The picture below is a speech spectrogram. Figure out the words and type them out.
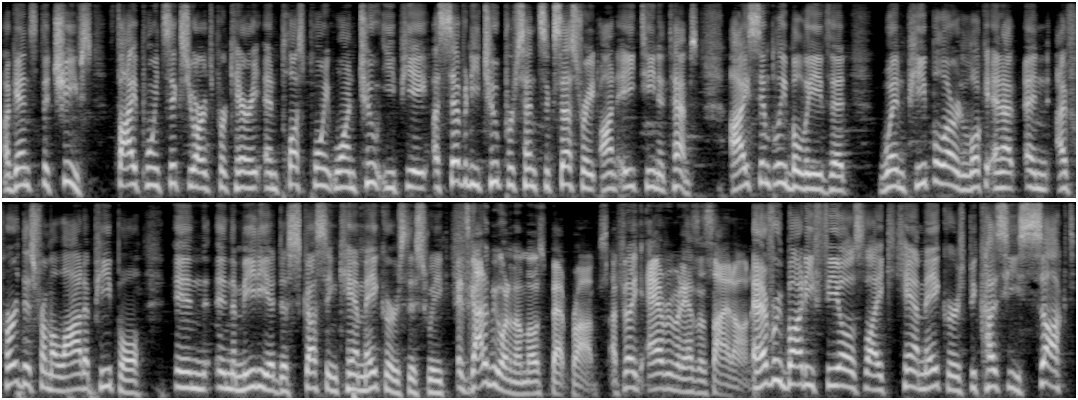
Against the Chiefs, 5.6 yards per carry and plus 0.12 EPA, a 72% success rate on 18 attempts. I simply believe that when people are looking, and, I, and I've heard this from a lot of people in, in the media discussing Cam Akers this week. It's got to be one of the most bet props. I feel like everybody has a side on it. Everybody feels like Cam Akers, because he sucked,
